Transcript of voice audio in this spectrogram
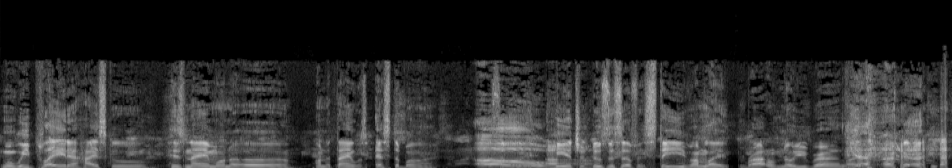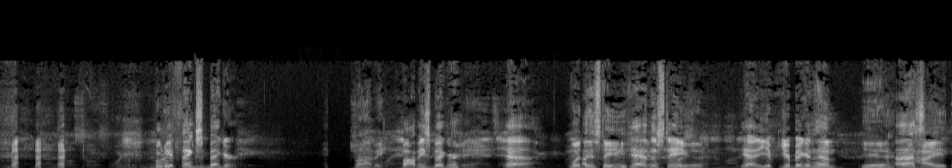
When we played in high school, his name on the uh, on the thing was Esteban. Oh. So he introduced himself as Steve. I'm like, bro, I don't know you, bro. Like, Who do you think's bigger? Bobby. Bobby's bigger? Yeah. what than Steve? Yeah, than Steve. Oh, yeah. you- you're bigger than him. yeah, yeah. that's- height,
